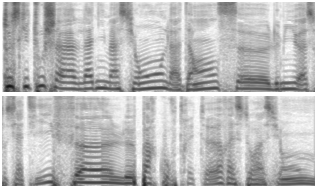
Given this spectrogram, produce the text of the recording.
Tout ce qui touche à l'animation, la danse, euh, le milieu associatif, euh, le parcours traiteur, restauration,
